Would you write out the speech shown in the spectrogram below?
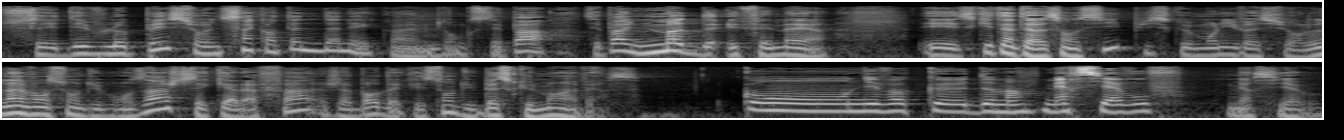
s'est développé sur une cinquantaine d'années quand même. Donc c'est pas c'est pas une mode éphémère. Et ce qui est intéressant aussi, puisque mon livre est sur l'invention du bronzage, c'est qu'à la fin, j'aborde la question du basculement inverse. Qu'on évoque demain. Merci à vous. Merci à vous.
